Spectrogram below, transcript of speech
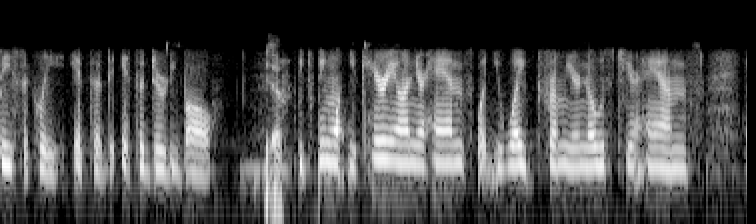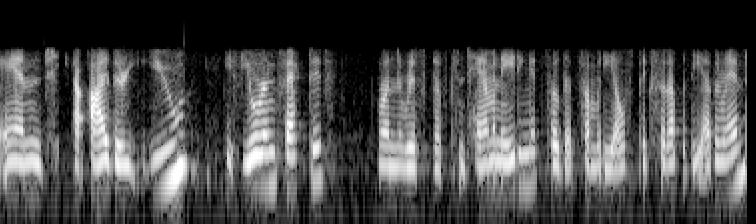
basically it's a it's a dirty ball. Yeah. Between what you carry on your hands, what you wipe from your nose to your hands, and either you, if you're infected, run the risk of contaminating it so that somebody else picks it up at the other end.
